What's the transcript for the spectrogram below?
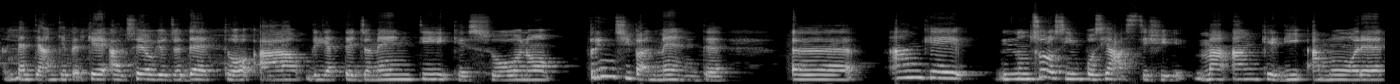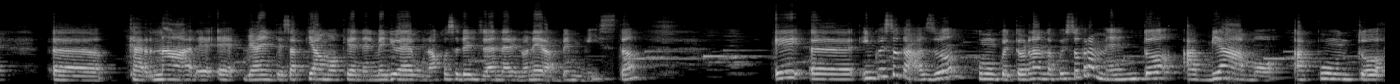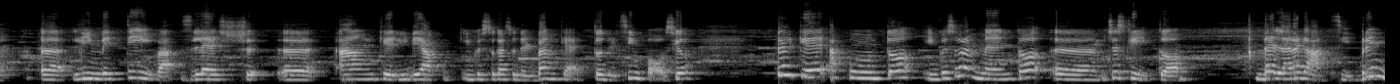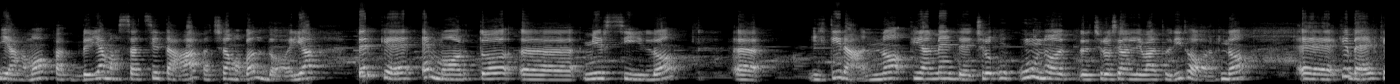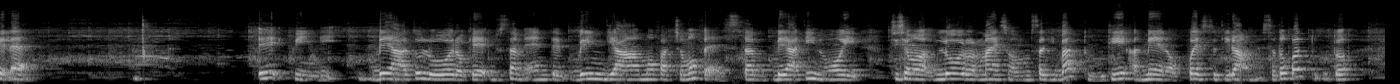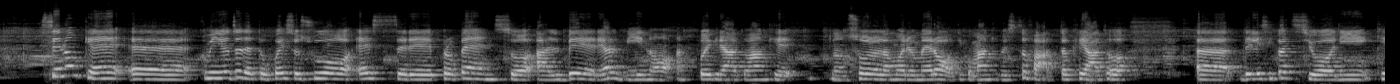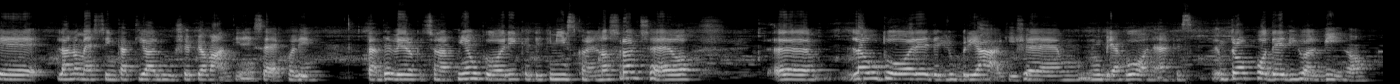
Ovviamente anche perché Alceo, vi ho già detto, ha degli atteggiamenti che sono principalmente eh, anche non solo simposiastici, ma anche di amore eh, carnale e ovviamente sappiamo che nel Medioevo una cosa del genere non era ben vista. E eh, in questo caso, comunque tornando a questo frammento, abbiamo appunto eh, l'invettiva slash eh, anche l'idea in questo caso del banchetto, del simposio, perché appunto in questo frammento eh, c'è scritto Bella ragazzi, brindiamo, fa, beviamo a sazietà, facciamo baldoria perché è morto eh, Mirsillo, eh, il tiranno, finalmente ce lo, uno eh, ce lo siamo levato di torno, eh, che bel che l'è. E quindi beato loro che giustamente brindiamo, facciamo festa, beati noi, ci siamo, loro ormai sono stati battuti, almeno questo tiranno è stato battuto, se non che, eh, come vi ho già detto, questo suo essere propenso al bere al vino ha poi creato anche non solo l'amore omerotico, ma anche questo fatto, ha creato eh, delle situazioni che l'hanno messo in cattiva luce più avanti nei secoli. Tant'è vero che ci sono alcuni autori che definiscono il nostro Alceo eh, l'autore degli ubriachi, cioè un, ubriacone, anche troppo dedito al vino.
